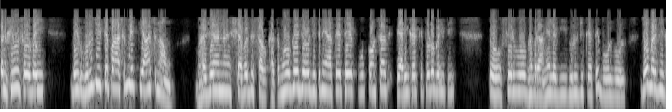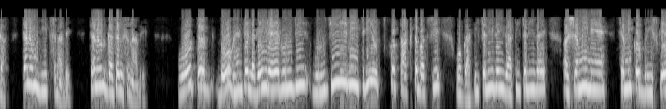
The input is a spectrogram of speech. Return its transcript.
कंफ्यूज हो गई। गुरु जी के पास में क्या सुनाऊं भजन, शब्द सब खत्म हो गए। जो जितने आते थे, वो कौन सा तैयारी करके थोड़ो गई थी। तो फिर वो घबराने लगी। गुरु जी कहते, बोल बोल, जो मर्ज़ी का चल उन गीत सुना दे। चल उन गज़ल सुना दे। वो तो दो घंटे लगे ही रहे गुरु जी गुरु जी ने इतनी उसको ताकत बख्शी। वो गाती चली गई, गाती चली गए और शमी ने, शमी को ब्रीफ केस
